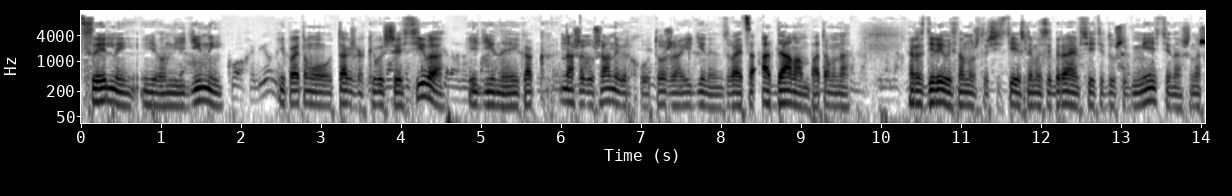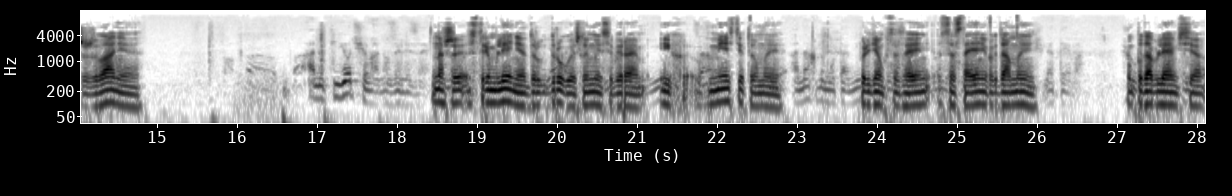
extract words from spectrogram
цельный, и он единый, и поэтому так же, как и высшая сила единая, и как наша душа наверху тоже единая, называется Адамом, потом она разделилась на множество частей. Если мы собираем все эти души вместе, наши, наши желания, Наше стремление друг к другу, если мы собираем их вместе, то мы придем к состоянию, состоянию когда мы уподобляемся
